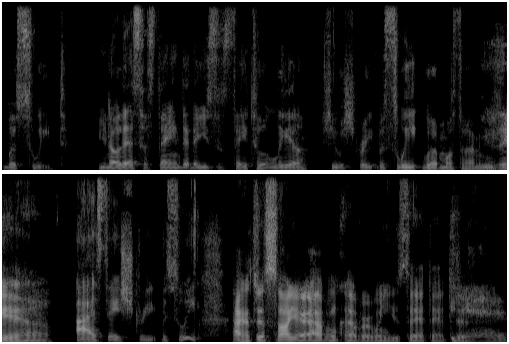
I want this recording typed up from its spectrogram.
but sweet. You know, that's a thing that they used to say to Aaliyah. She was street but sweet with most of her music. Yeah. I say street but sweet. I just saw your album cover when you said that too. Yes.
